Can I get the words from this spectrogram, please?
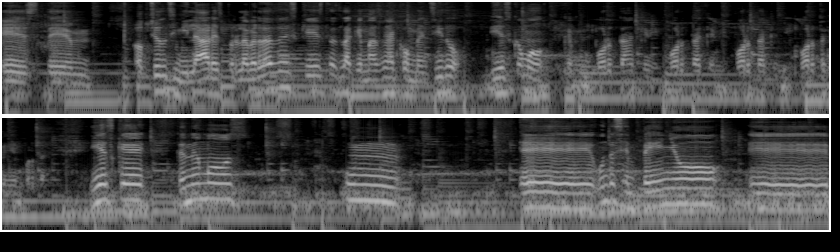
este, opciones similares, pero la verdad es que esta es la que más me ha convencido. Y es como que me importa, que me importa, que me importa, que me importa, que me importa. Y es que tenemos un, eh, un desempeño. Eh,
